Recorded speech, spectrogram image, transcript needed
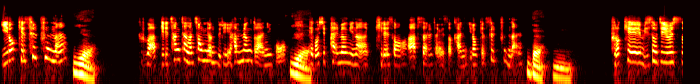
이렇게 슬픈 날 예. 그리고 앞길이 창창한 청년들이 한 명도 아니고 예. 158명이나 길에서 압살을 당해서 간 이렇게 슬픈 날 네. 음, 그렇게 미소 지을 수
